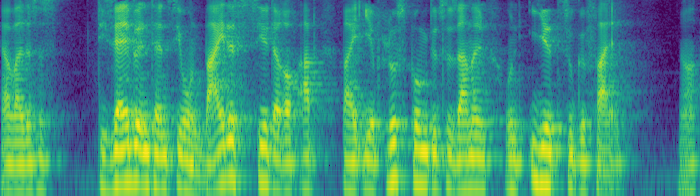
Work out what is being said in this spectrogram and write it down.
Ja, weil das ist dieselbe Intention. Beides zielt darauf ab, bei ihr Pluspunkte zu sammeln und ihr zu gefallen. Ja,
